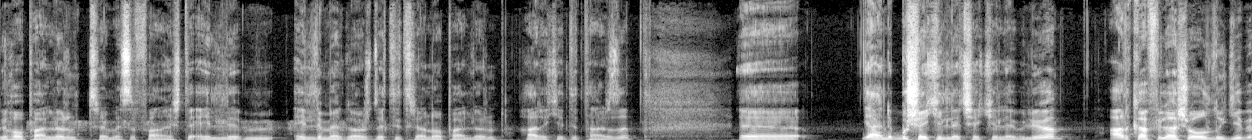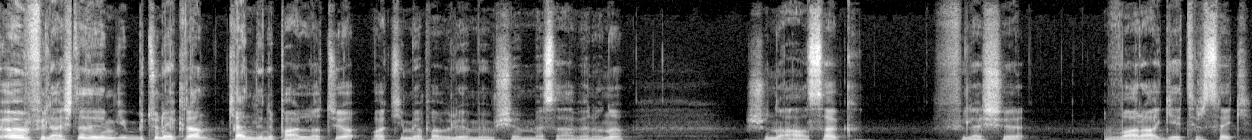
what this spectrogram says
bir hoparlörün titremesi falan işte 50 50 MHz'de titreyen hoparlörün hareketi tarzı. Ee, yani bu şekilde çekilebiliyor. Arka flash olduğu gibi ön flashta dediğim gibi bütün ekran kendini parlatıyor. Bakayım yapabiliyor muyum şimdi mesela ben onu. Şunu alsak flash'ı vara getirsek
